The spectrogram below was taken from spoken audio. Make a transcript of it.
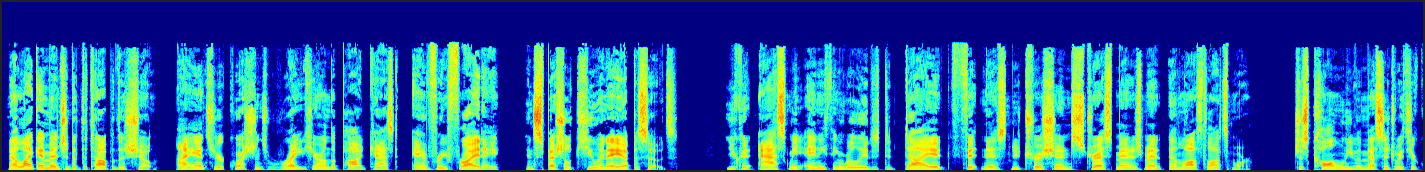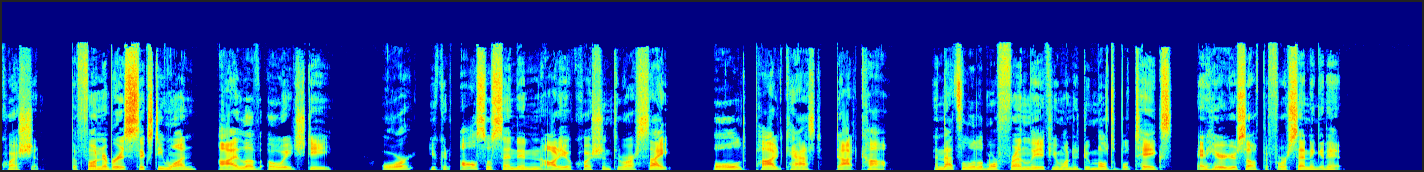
Now, like I mentioned at the top of the show, I answer your questions right here on the podcast every Friday in special Q&A episodes. You can ask me anything related to diet, fitness, nutrition, stress management, and lots lots more. Just call and leave a message with your question. The phone number is 61 I love OHD, or you can also send in an audio question through our site, oldpodcast.com. And that's a little more friendly if you want to do multiple takes and hear yourself before sending it in.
